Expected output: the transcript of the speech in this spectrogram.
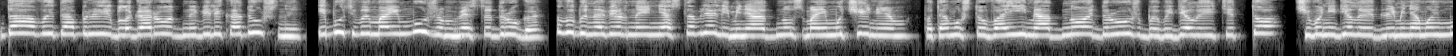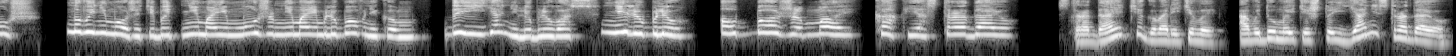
Да, вы добры, благородны, великодушны, и будь вы моим мужем вместо друга, вы бы, наверное, не оставляли меня одну с моим мучением, потому что во имя одной дружбы вы делаете то, чего не делает для меня мой муж. Но вы не можете быть ни моим мужем, ни моим любовником. Да и я не люблю вас, не люблю. О, Боже мой, как я страдаю!» «Страдаете, говорите вы? А вы думаете, что я не страдаю?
